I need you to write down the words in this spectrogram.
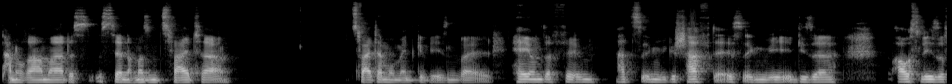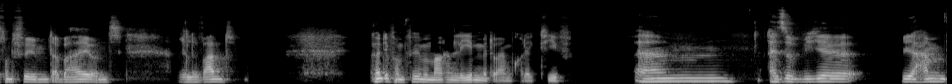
Panorama, das ist ja nochmal so ein zweiter zweiter Moment gewesen, weil, hey, unser Film hat es irgendwie geschafft, er ist irgendwie in dieser Auslese von Filmen dabei und relevant. Könnt ihr vom Filmemachen leben mit eurem Kollektiv? Ähm, also wir, wir haben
